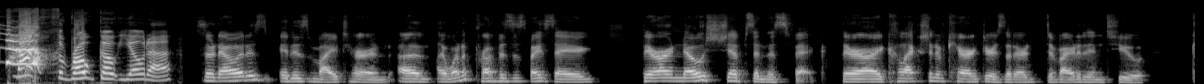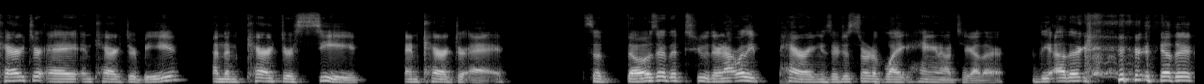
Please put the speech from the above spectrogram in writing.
Not Throat goat Yoda. So now it is it is my turn. Um, I want to preface this by saying there are no ships in this fic. There are a collection of characters that are divided into character A and character B, and then character C and character A. So those are the two. They're not really pairings. They're just sort of like hanging out together. The other, the other,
